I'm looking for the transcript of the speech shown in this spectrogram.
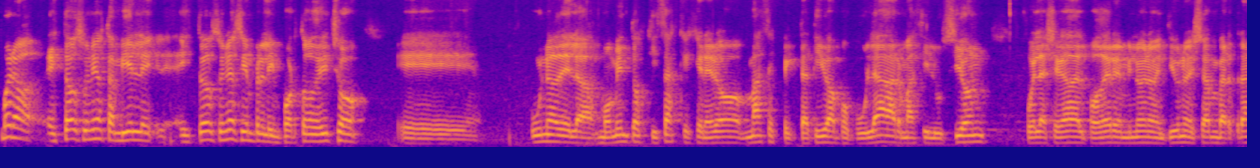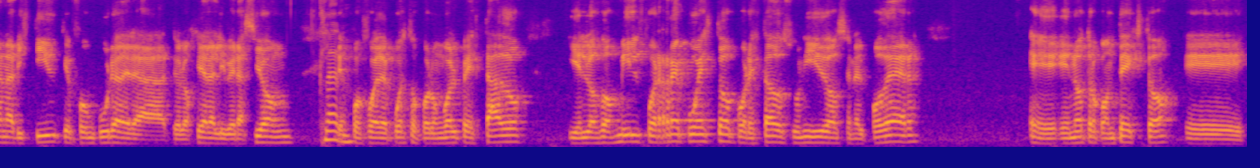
Bueno, Estados Unidos también, le, Estados Unidos siempre le importó, de hecho, eh, uno de los momentos quizás que generó más expectativa popular, más ilusión, fue la llegada al poder en 1991 de Jean-Bertrand Aristide, que fue un cura de la teología de la liberación, Claro. después fue depuesto por un golpe de Estado y en los 2000 fue repuesto por Estados Unidos en el poder, eh, en otro contexto, eh,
